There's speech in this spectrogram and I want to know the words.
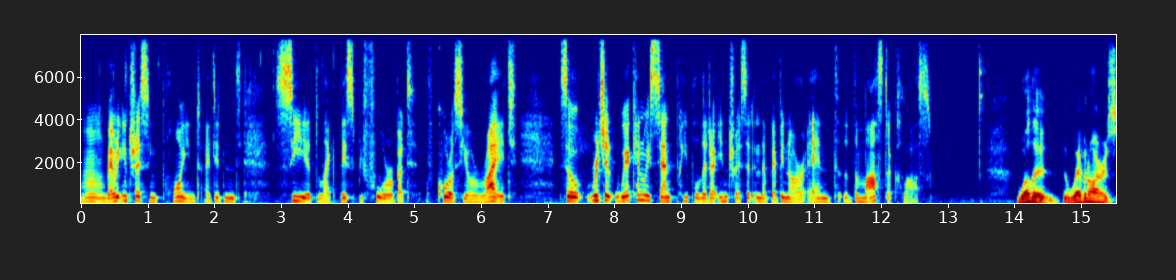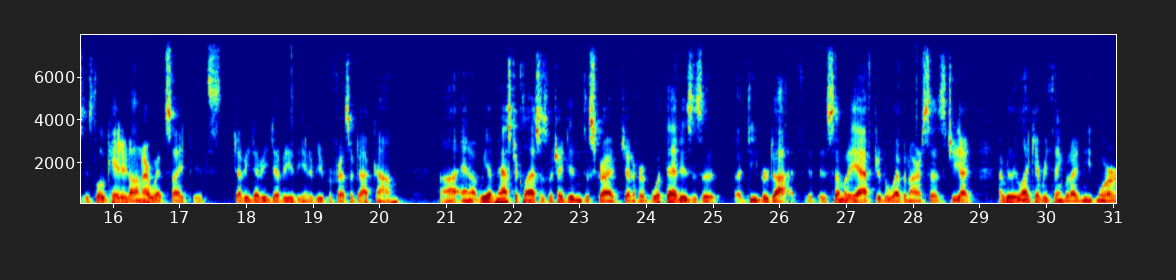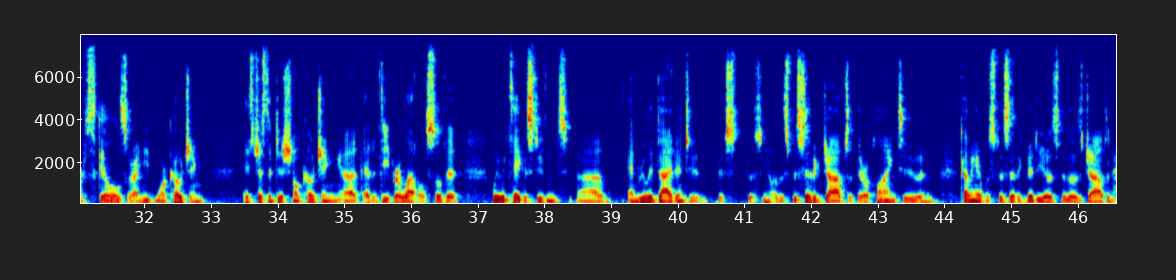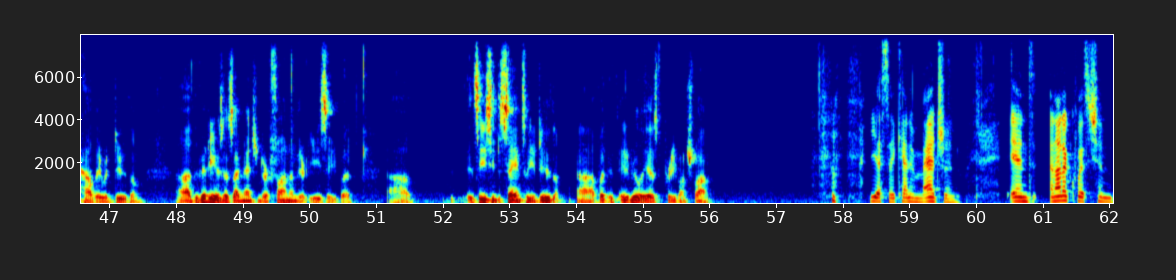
Mm, very interesting point. I didn't see it like this before, but of course you're right. So, Richard, where can we send people that are interested in the webinar and the master class? Well, the, the webinar is, is located on our website. It's www.theinterviewprofessor.com. Uh, and uh, we have master classes, which I didn't describe, Jennifer. What that is is a, a deeper dive. If, if somebody after the webinar says, gee, I, I really like everything, but I need more skills or I need more coaching. It's just additional coaching uh, at a deeper level so that we would take a student uh, and really dive into this, this, you know, the specific jobs that they're applying to and coming up with specific videos for those jobs and how they would do them. Uh, the videos, as I mentioned, are fun and they're easy, but uh, it's easy to say until you do them. Uh, but it, it really is pretty much fun. Yes, I can imagine. And another question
